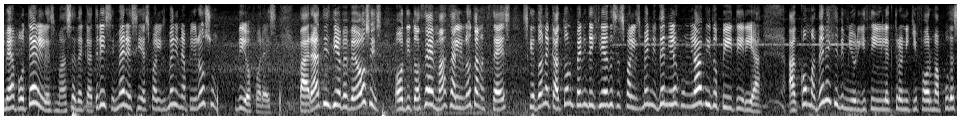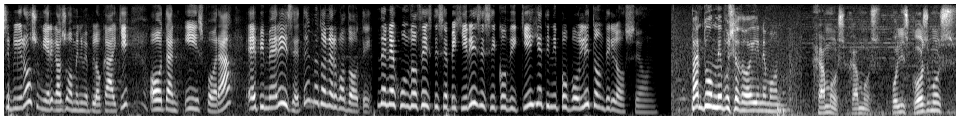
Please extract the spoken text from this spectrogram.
Με αποτέλεσμα σε 13 ημέρες οι ασφαλισμένοι να πληρώσουν δύο φορές. Παρά τις διαβεβαιώσεις ότι το θέμα θα λυνόταν χθες, σχεδόν 150.000 ασφαλισμένοι δεν έχουν λάβει ειδοποιητήρια. Ακόμα δεν έχει δημιουργηθεί η ηλεκτρονική φόρμα που θα συμπληρώσουν οι εργαζόμενοι με μπλοκάκι όταν η εισφορά επιμερίζεται με τον εργοδότη. Δεν έχουν δοθεί στις επιχειρήσεις οι κωδικοί για την υποβολή των δηλώσεων. Παντού μήπως εδώ είναι μόνο. Χαμός, χαμός. Πολλοί κόσμος,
